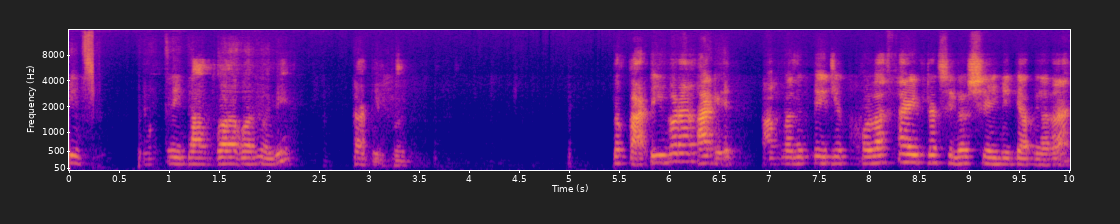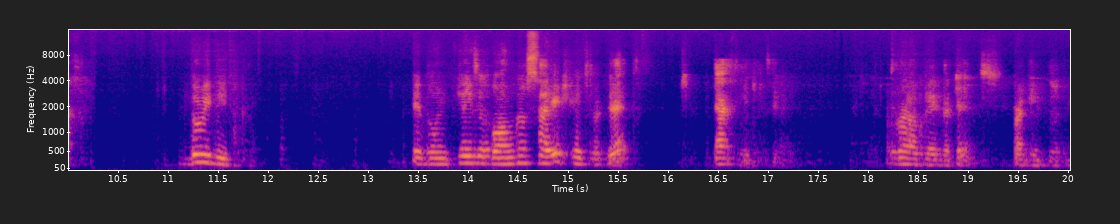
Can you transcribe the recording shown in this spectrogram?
দিয়েছি, এই দাগ বরাবর আমি কাটিং তো কাটিং করার আগে আপনাদের এই যে খোলা সাইডটা ছিল সেই দিকে আপনারা দুই দিন এবং এই যে বন্ধ সাইড এটাকে এক এবার আমরা এটাকে কাটিং করব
